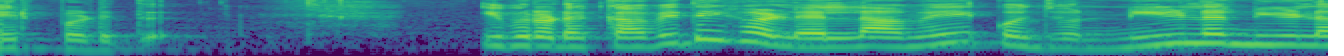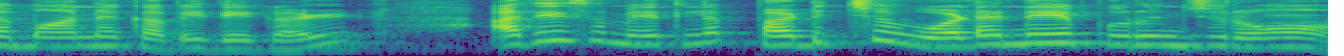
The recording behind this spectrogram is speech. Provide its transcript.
ஏற்படுது. இவரோட கவிதைகள் எல்லாமே கொஞ்சம் நீள நீளமான கவிதைகள். அதே சமயத்தில் படித்த உடனே புரிஞ்சிரும்.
